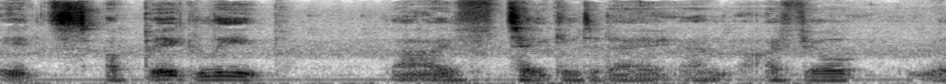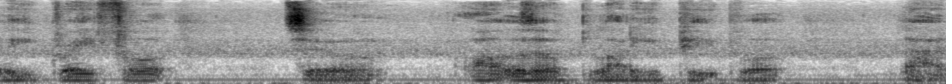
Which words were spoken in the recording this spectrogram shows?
it's a big leap that I've taken today, and I feel really grateful to all the bloody people that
